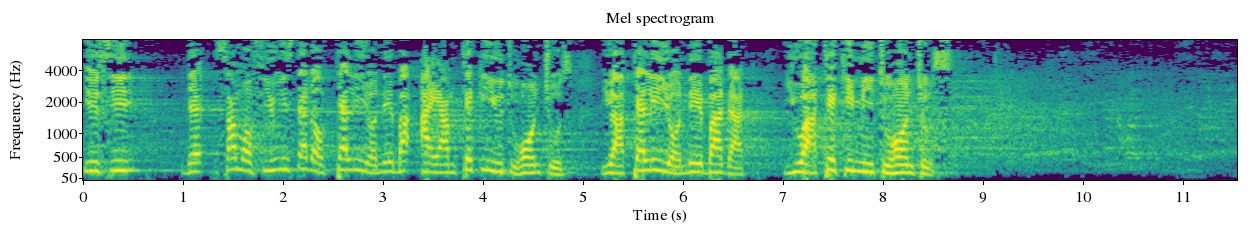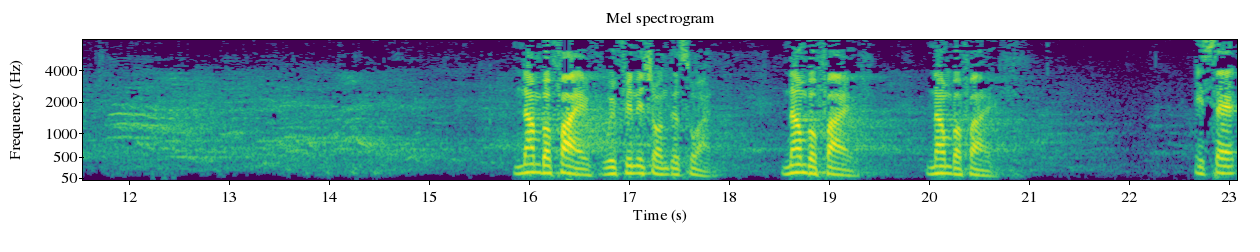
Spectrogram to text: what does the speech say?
You see, that some of you, instead of telling your neighbor, I am taking you to Honchos, you are telling your neighbor that you are taking me to Honchos. Number five. We finish on this one. Number five. Number five. He said,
